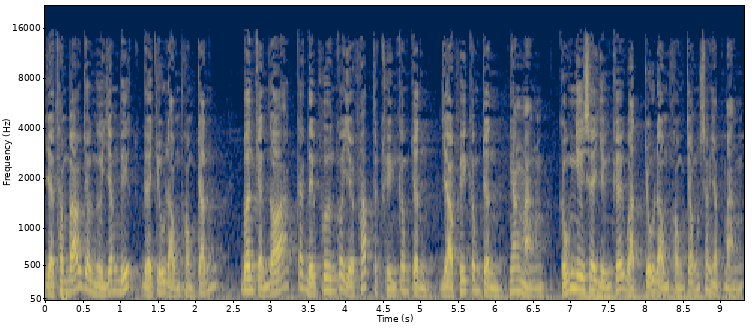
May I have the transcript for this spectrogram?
và thông báo cho người dân biết để chủ động phòng tránh. Bên cạnh đó, các địa phương có giải pháp thực hiện công trình và phi công trình ngăn mặn cũng như xây dựng kế hoạch chủ động phòng chống xâm nhập mặn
